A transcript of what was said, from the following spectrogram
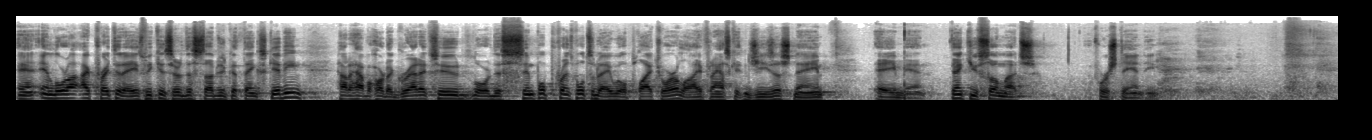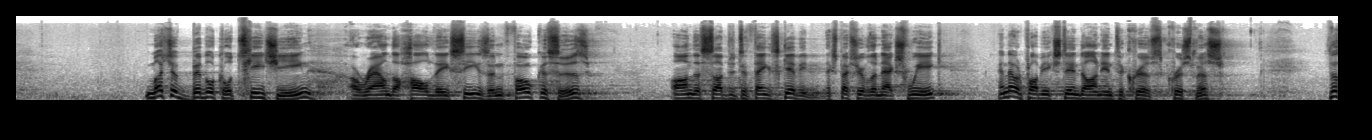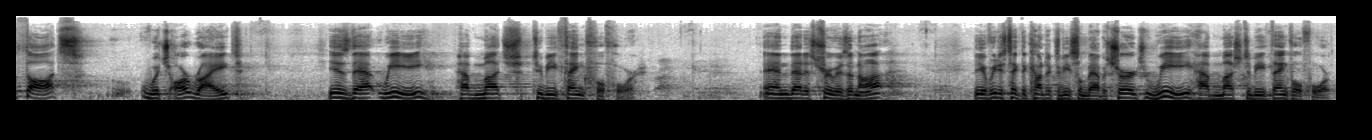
And, and, Lord, I pray today as we consider the subject of Thanksgiving, how to have a heart of gratitude. Lord, this simple principle today will apply to our life, and I ask it in Jesus' name. Amen. Thank you so much for standing. Much of biblical teaching around the holiday season focuses on the subject of Thanksgiving, especially over the next week, and that would probably extend on into Christmas. The thoughts, which are right, is that we have much to be thankful for. And that is true, is it not? If we just take the context of Eastland Baptist Church, we have much to be thankful for.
